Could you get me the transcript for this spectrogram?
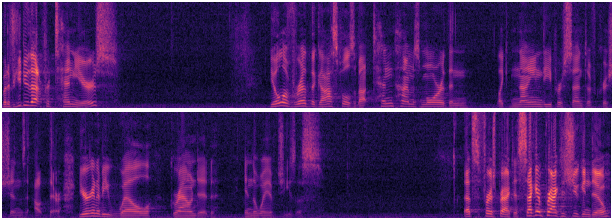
But if you do that for 10 years, you'll have read the Gospels about 10 times more than like 90% of Christians out there. You're going to be well grounded in the way of Jesus. That's the first practice. Second practice you can do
